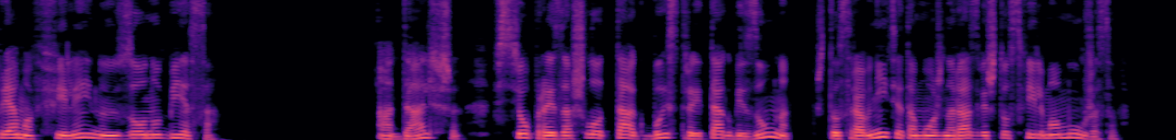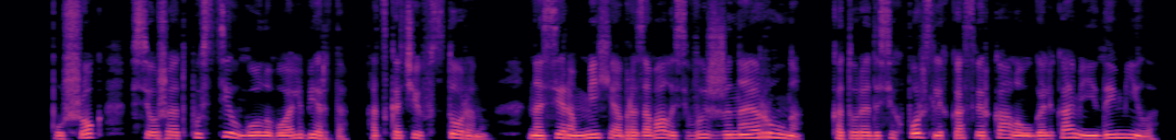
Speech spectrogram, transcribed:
прямо в филейную зону беса. А дальше все произошло так быстро и так безумно, что сравнить это можно разве что с фильмом ужасов. Пушок все же отпустил голову Альберта, отскочив в сторону. На сером мехе образовалась выжженная руна, которая до сих пор слегка сверкала угольками и дымила.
